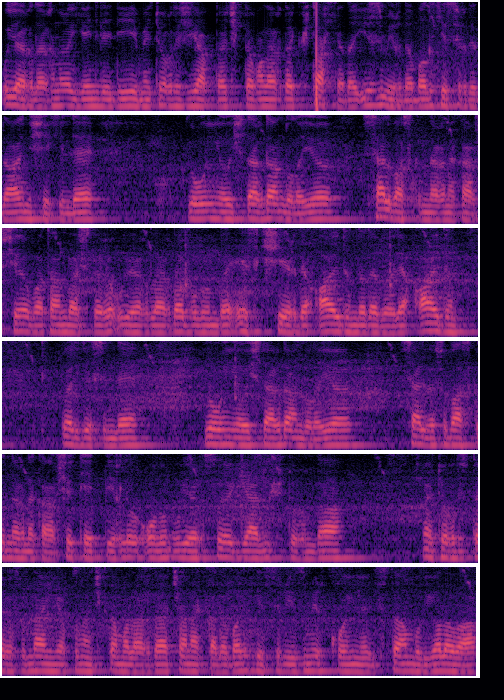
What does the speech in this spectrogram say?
uyarılarını yenilediği meteoroloji yaptığı açıklamalarda Kütahya'da, İzmir'de, Balıkesir'de de aynı şekilde yoğun yağışlardan dolayı sel baskınlarına karşı vatandaşlara uyarılarda bulundu. Eskişehir'de, Aydın'da da böyle Aydın bölgesinde yoğun yağışlardan dolayı sel ve su baskınlarına karşı tedbirli olun uyarısı gelmiş durumda. Meteoroloji tarafından yapılan açıklamalarda Çanakkale, Balıkesir, İzmir, Konya, İstanbul, Yalova,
